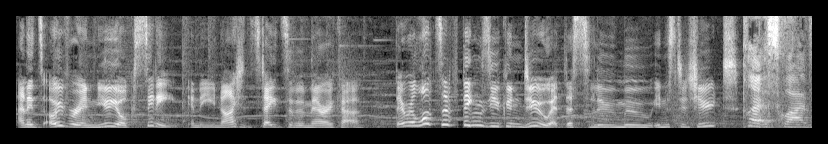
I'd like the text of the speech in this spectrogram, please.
and it's over in New York City, in the United States of America. There are lots of things you can do at the Sloomoo Institute. Play slime.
